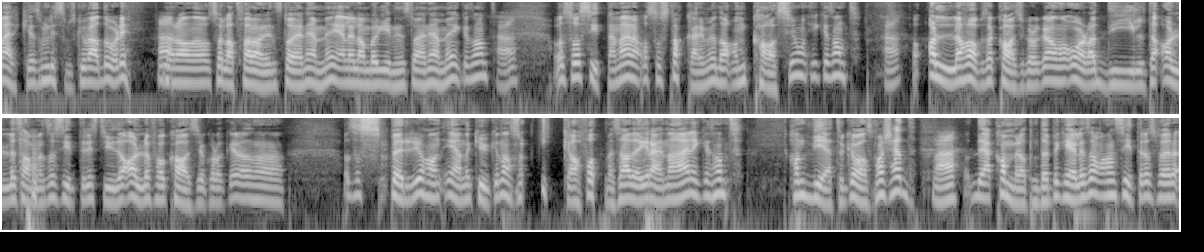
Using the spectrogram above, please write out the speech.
merket som liksom skulle være dårlig. Ja. Når han også latt Ferrarien stå igjen hjemme, eller Lamborghinien stå igjen hjemme. ikke sant? Ja. Og så sitter han der, og så snakker de jo da om Casio, ikke sant? Ja. Og alle har på seg Casio-klokker. Han har ordna deal til alle sammen som sitter i studio. Alle får Casio-klokker. Og, så- og så spør jo han ene kuken, da, som ikke har fått med seg det greiene her, ikke sant? Han vet jo ikke hva som har skjedd. Nei. Det er kameraten til Piqué, liksom. Han sitter og spør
